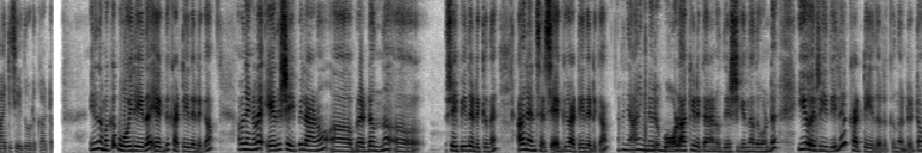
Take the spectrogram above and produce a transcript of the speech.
മാറ്റി ചെയ്ത് കൊടുക്കുക കേട്ടോ. ഇനി നമുക്ക് ബോയിൽ ചെയ്ത എഗ്ഗ് കട്ട് ചെയ്തെടുക്കാം. അപ്പോൾ നിങ്ങൾ ഏത് ഷേപ്പിലാണോ ബ്രെഡ് ഒന്ന് ഷേപ്പ് ചെയ്തെടുക്കുന്നത് അതിനനുസരിച്ച് എഗ്ഗ് കട്ട് ചെയ്തെടുക്കാം. അപ്പോൾ ഞാനിങ്ങനെ ഒരു ബോളാക്കി എടുക്കാനാണ് ഉദ്ദേശിക്കുന്നത്. അതുകൊണ്ട് ഈ ഒരു രീതിയിൽ കട്ട് ചെയ്തെടുക്കുന്നുണ്ട് കേട്ടോ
